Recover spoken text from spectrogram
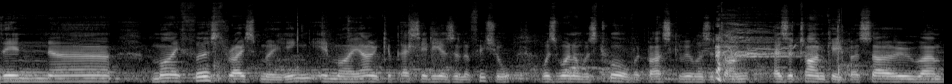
then uh, my first race meeting in my own capacity as an official was when I was 12 at Baskerville as a time as a timekeeper. So um,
